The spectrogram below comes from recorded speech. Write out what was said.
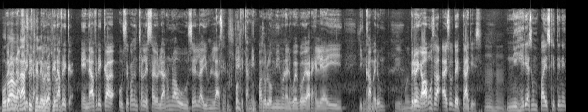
puro pero abrazo África, y yo creo que celebración. en África, en África, usted cuando entra al estadio le dan una bucela y un láser, porque también pasó lo mismo en el juego de Argelia y, y Sí, Camerún. sí, Pero venga, vamos a, a esos detalles. Nigeria es un país que tiene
